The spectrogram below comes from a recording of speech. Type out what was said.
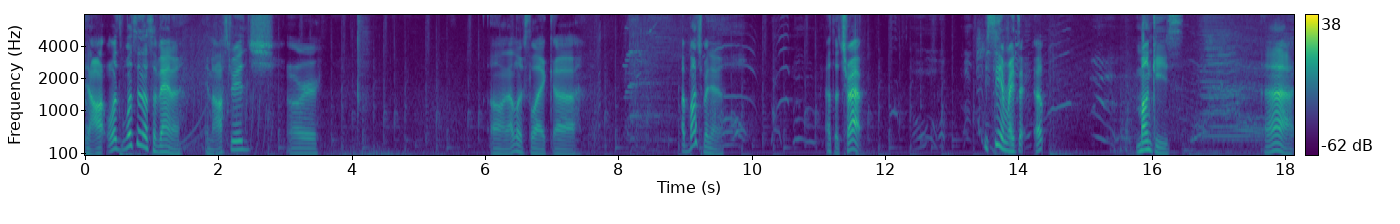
Yeah, what's what's in the savannah? An ostrich? Or... Oh, that looks like, uh... A bunch banana. That's a trap. You see him right there. Oh. Monkeys. Ah.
